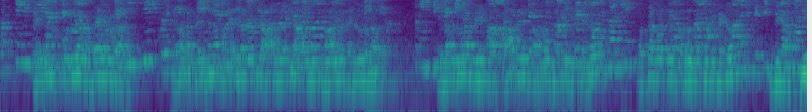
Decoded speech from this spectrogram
ఫస్ట్ ఏంటి పెన్షన్ అంటే పూర్తిగా మనం రద్దయి ఉండాలి. నుంచి వాళ్ళకి తర్వాత పెన్షన్ ఏంటి పదహైదు వేల నుంచి ఆరు వేలకి, ఆరు నుంచి నాలుగు వేల తగ్గి ఉండాలి. కూడా మీ పాత సర్వం సర్టిఫికెట్ కొత్తగా వచ్చిన సర్వం సర్టిఫికెట్ మీ అర్జీ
